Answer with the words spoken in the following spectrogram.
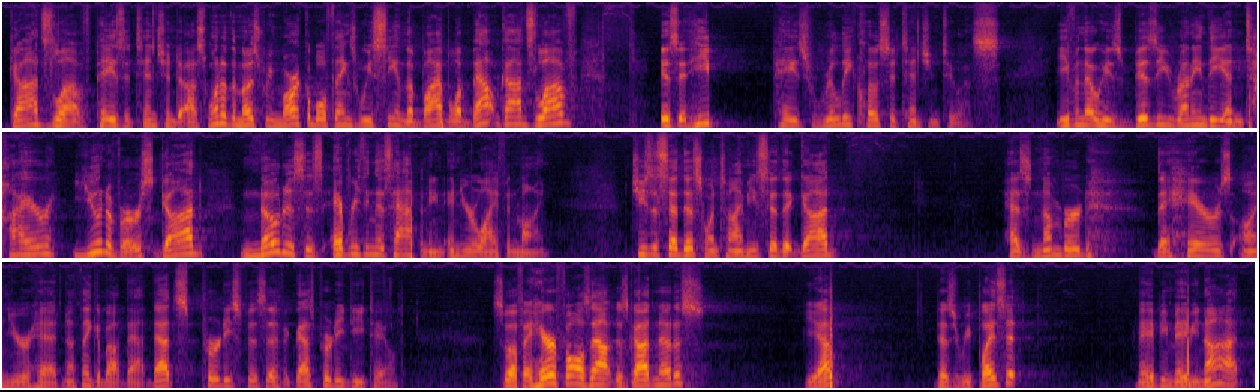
God's love pays attention to us. One of the most remarkable things we see in the Bible about God's love is that He pays really close attention to us. Even though He's busy running the entire universe, God notices everything that's happening in your life and mine. Jesus said this one time. He said that God has numbered the hairs on your head. Now, think about that. That's pretty specific, that's pretty detailed. So, if a hair falls out, does God notice? Yep. Does He replace it? Maybe, maybe not.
